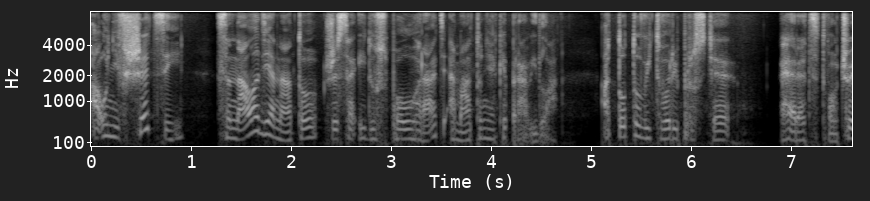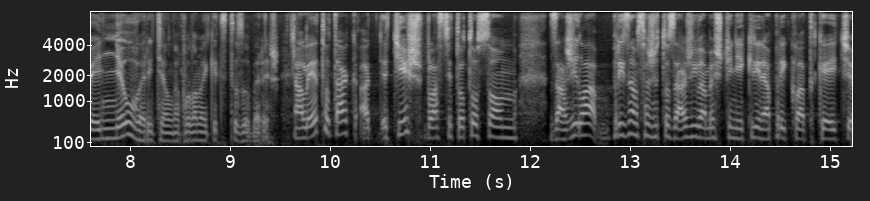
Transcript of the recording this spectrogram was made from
A oni všetci sa naladia na to, že sa idú spolu hrať a má to nejaké pravidla. A toto vytvorí proste herectvo, čo je neuveriteľné, podľa mňa, keď si to zoberieš. Ale je to tak a tiež vlastne toto som zažila. Priznám sa, že to zažívam ešte niekedy napríklad, keď e,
